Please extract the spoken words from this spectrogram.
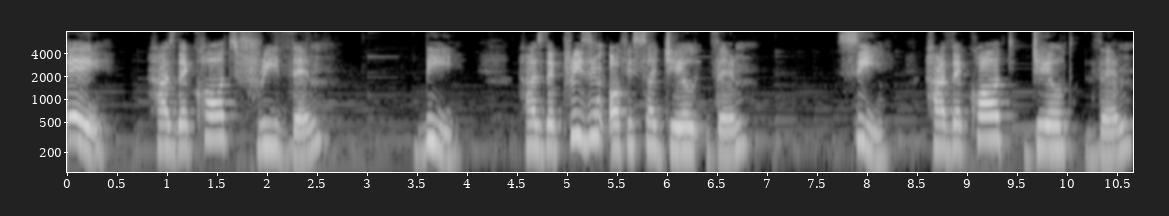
A. Has the court freed them? B. Has the prison officer jailed them? C. Has the court jailed them?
